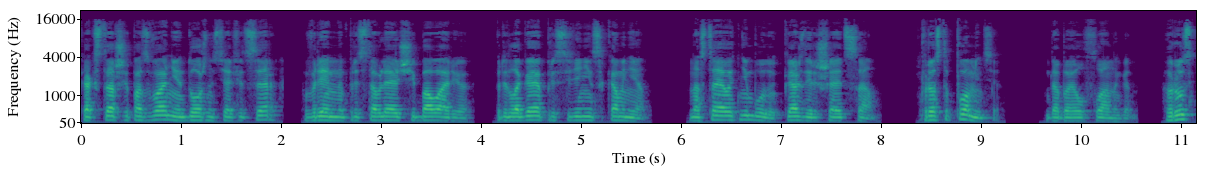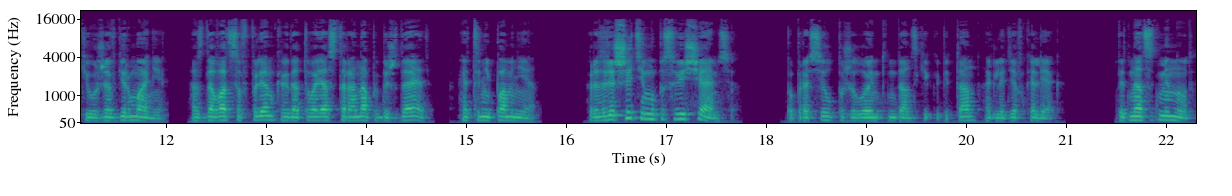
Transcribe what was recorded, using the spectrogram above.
Как старший по званию должности офицер, временно представляющий Баварию, предлагаю присоединиться ко мне. Настаивать не буду, каждый решает сам. Просто помните, добавил Фланаган, русские уже в Германии, а сдаваться в плен, когда твоя сторона побеждает, это не по мне. Разрешите, мы посовещаемся, попросил пожилой интендантский капитан, оглядев коллег. Пятнадцать минут.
